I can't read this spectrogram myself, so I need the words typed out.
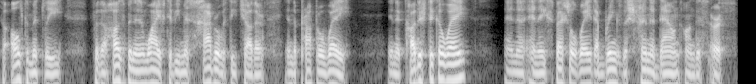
to ultimately for the husband and wife to be mischaber with each other in the proper way, in a kaddishtika way, and a, and a special way that brings the Shekhinah down on this earth.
